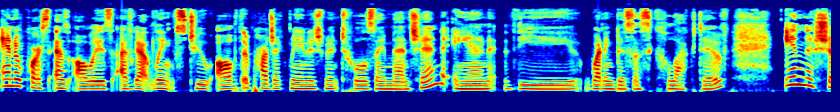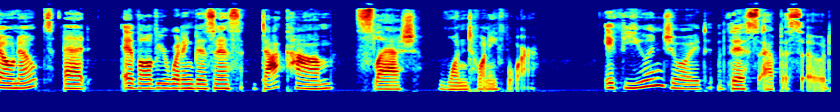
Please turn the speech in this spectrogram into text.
And of course, as always, I've got links to all of the project management tools I mentioned and the Wedding Business Collective in the show notes at evolveyourweddingbusiness.com slash 124. If you enjoyed this episode,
